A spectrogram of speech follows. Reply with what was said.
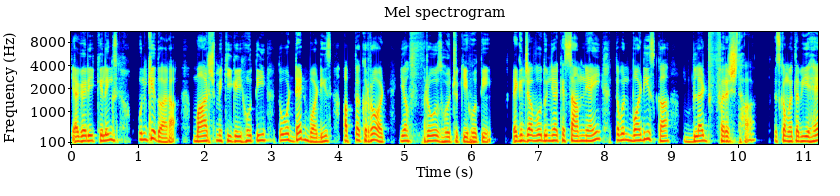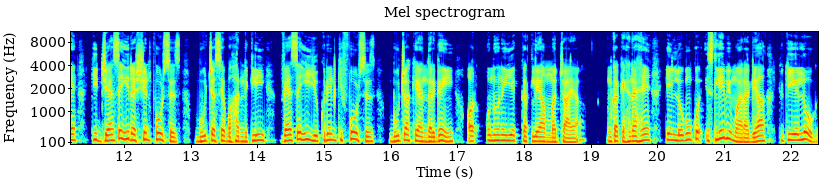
कि अगर ये किलिंग्स उनके द्वारा मार्च में की गई होती तो वो डेड बॉडीज अब तक रॉट या फ्रोज हो चुकी होती। लेकिन जब वो दुनिया के सामने आई, तब उन बॉडीज का ब्लड फ्रेश था। इसका मतलब यह है कि जैसे ही रशियन फोर्सेस बूचा से बाहर निकली, वैसे ही यूक्रेन की फोर्सेस बूचा के अंदर गईं और उन्होंने ये कत्लेआम मचाया। उनका कहना है कि इन लोगों को इसलिए भी मारा गया क्योंकि ये लोग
